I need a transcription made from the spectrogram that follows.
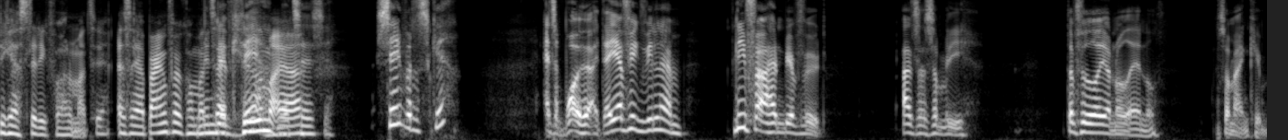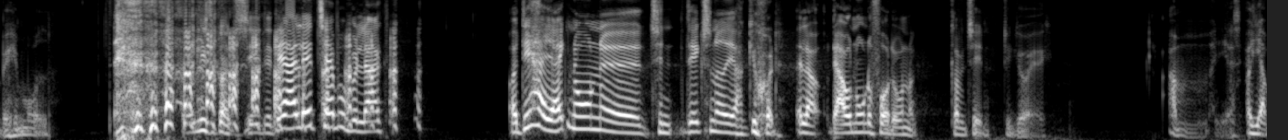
det kan jeg slet ikke forholde mig til. Altså, jeg er bange for, at jeg kommer Men til at kede mig. Natasja. Se, hvad der sker. Altså, prøv at høre. Da jeg fik Wilhelm, lige før han bliver født, altså som i, der føder jeg noget andet, som er en kæmpe hemorrhød. jeg kan lige så godt sige det. Det er lidt tabubelagt. Og det har jeg ikke nogen... Øh, til, det er ikke sådan noget, jeg har gjort. Eller der er jo nogen, der får det under graviditeten. Det gjorde jeg ikke. Jamen, jeg, og jeg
